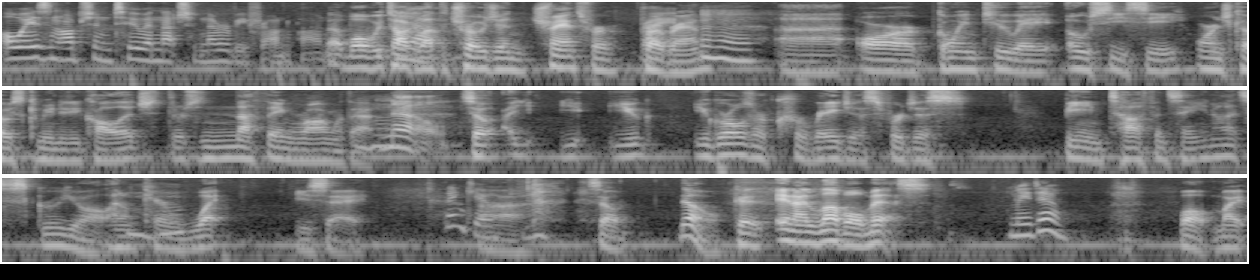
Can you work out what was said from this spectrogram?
always an option too, and that should never be frowned upon. Uh, well, we talk Yeah. about the Trojan transfer program, Mm-hmm. uh, or going to a OCC, Orange Coast Community College. There's nothing wrong with that. No. So uh, you, you you girls are courageous for just being tough and saying, you know what, screw you all. I don't care Mm-hmm. what you say. Thank you. Uh, so no, 'cause- and I love Ole Miss. Me too. well, my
